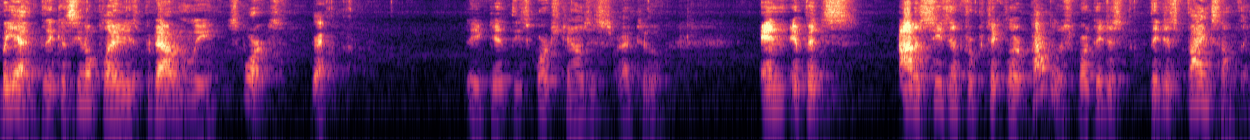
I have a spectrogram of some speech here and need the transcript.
But yeah, the casino plays predominantly sports. Right. They get these sports channels they subscribe to, and if it's out of season for a particular popular sport, they just they just find something.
